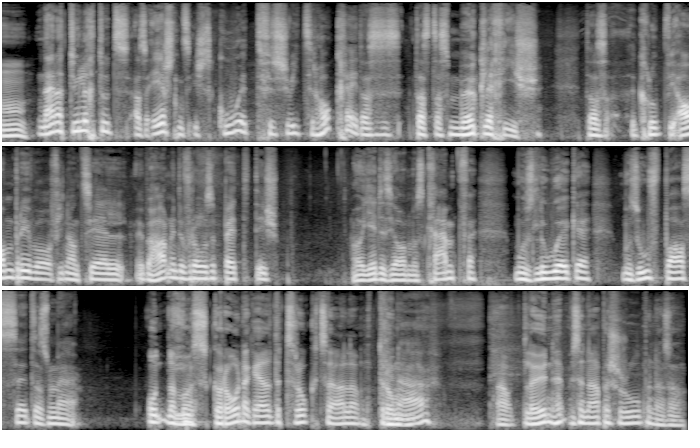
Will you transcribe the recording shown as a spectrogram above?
hm. Nein, natürlich tut es, also erstens ist es gut für das Schweizer Hockey, dass, es, dass das möglich ist. Dass ein Club wie Ambri, der finanziell überhaupt nicht auf Rosen gebettet ist, der jedes Jahr muss kämpfen muss, schauen, muss aufpassen, dass man Und man muss Corona-Gelder zurückzahlen. Und darum genau, auch die Löhne hat man abschrauben. Also,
